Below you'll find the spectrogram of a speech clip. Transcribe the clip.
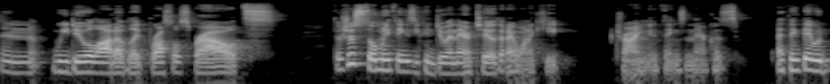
And we do a lot of like Brussels sprouts. There's just so many things you can do in there too that I want to keep trying new things in there because I think they would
